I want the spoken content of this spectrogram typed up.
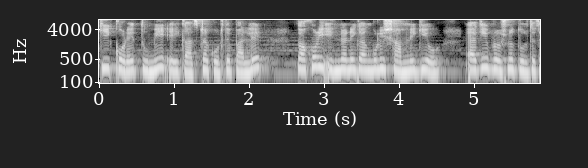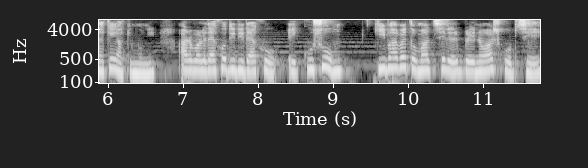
কি করে তুমি এই কাজটা করতে পারলে? তখনই ইন্দ্রাণী গাঙ্গুলির সামনে গিয়েও একই প্রশ্ন তুলতে থাকে কাকিমণি। আর বলে, দেখো দিদি, দেখো, এই কুসুম কীভাবে তোমার ছেলের ব্রেন ওয়াশ করছে?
